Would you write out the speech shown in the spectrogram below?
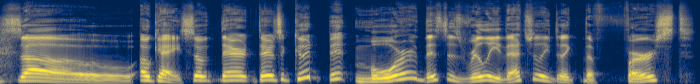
so okay, so there there's a good bit more. This is really that's really like the first,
